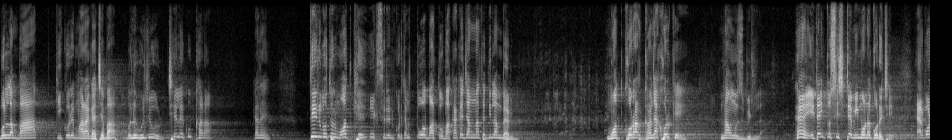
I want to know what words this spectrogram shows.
বললাম, বাপ, কি করে মারা গেছে বাপ? বলে, হুজুর, ছেলে খুব খারাপ। কেন? তিন বোতল মদ খেয়ে অ্যাক্সিডেন্ট করেছে। আমি তো বা তো বা কাকে জান্নাতে দিলাম ব্যাম? মদ খোর আর গাঁজা খোরকে? নাউজ বিল্লা হ্যাঁ এটাই তো সিস্টেমই মনে করেছে। এরপর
